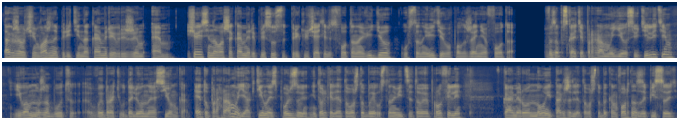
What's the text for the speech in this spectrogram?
Также очень важно перейти на камере в режим M. Еще если на вашей камере присутствует переключатель с фото на видео, установите его в положение фото. Вы запускаете программу EOS Utility, и вам нужно будет выбрать удаленная съемка. Эту программу я активно использую не только для того, чтобы установить цветовые профили в камеру, но и также для того, чтобы комфортно записывать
